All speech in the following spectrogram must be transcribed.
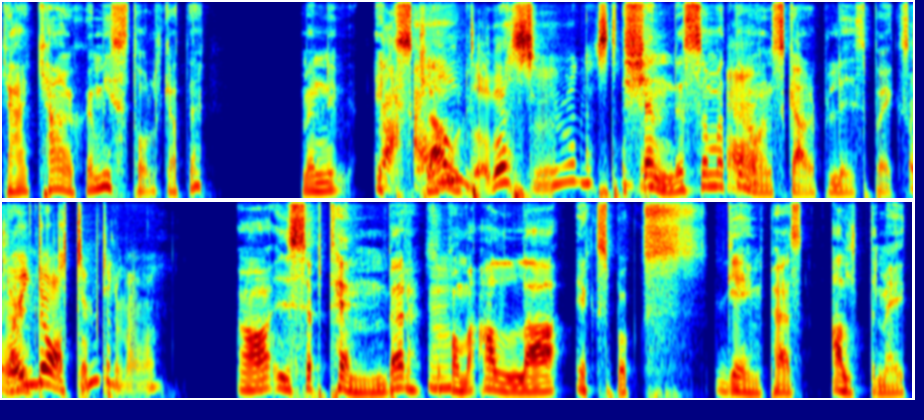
kan, kanske misstolkat det. Men Xcloud det kändes som att det var en skarp release på Det var ju Xcloud. datum till och med. va? Ja, i september så Mm. kommer alla Xbox Game Pass Ultimate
